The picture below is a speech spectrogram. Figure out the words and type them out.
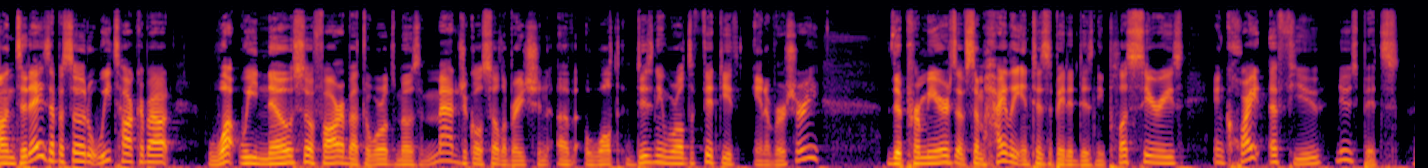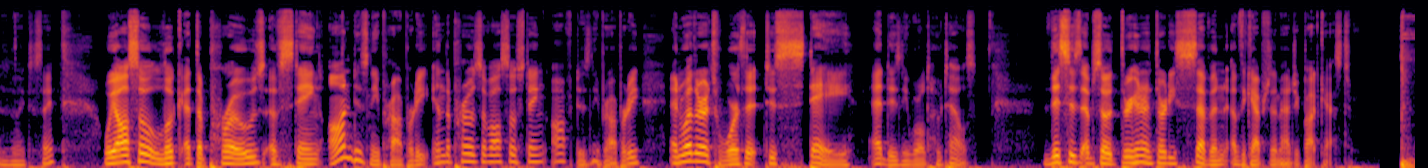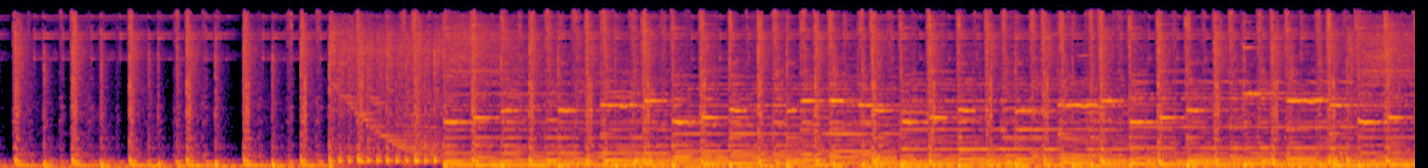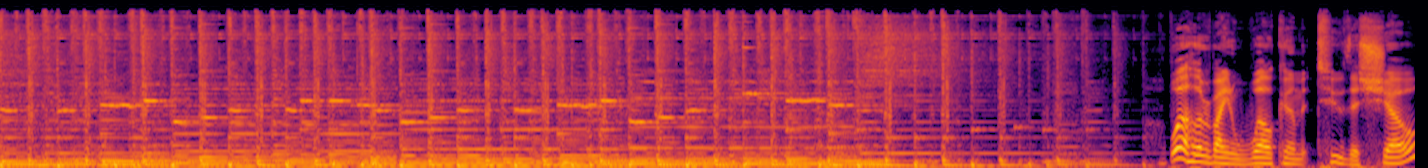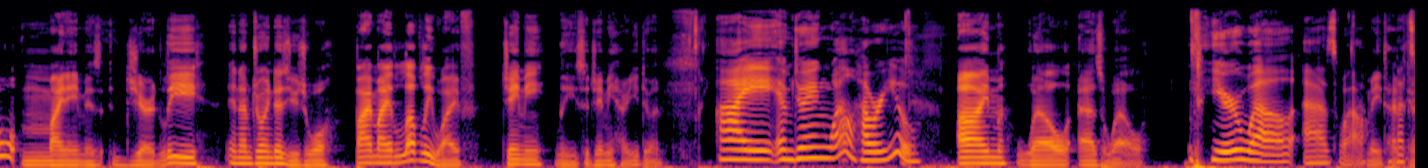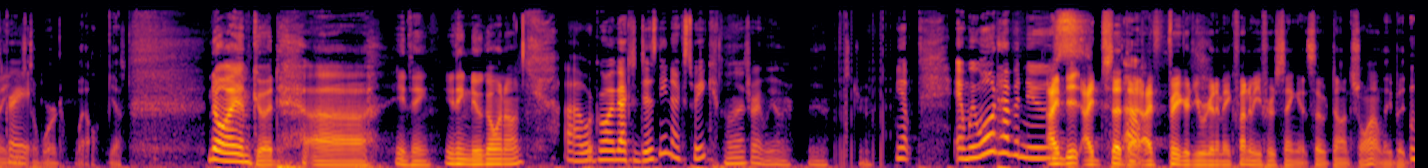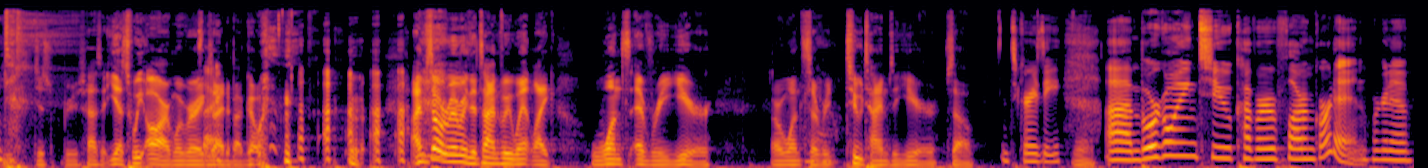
On today's episode, we talk about what we know so far about the world's most magical celebration of Walt Disney World's 50th anniversary, the premieres of some highly anticipated Disney Plus series, and quite a few news bits, as we like to say. We also look at the pros of staying on Disney property and the pros of also staying off Disney property, and whether it's worth it to stay at Disney World hotels. This is episode 337 of the Capture the Magic podcast. Well, hello, everybody, and welcome to the show. My name is Jared Lee, and I'm joined as usual by my lovely wife, Jamie Lee. So, Jamie, how are you doing? I am doing well. How are you? I'm well as well. You're well as well. How many times That's can I great. use the word well? Yes. No, I am good. Uh, anything anything new going on? Uh, we're going back to Disney next week, Oh, that's right, we are. Yeah, that's true. Yep, and we won't have a news. I did. I said that. Oh. I figured you were going to make fun of me for saying it so nonchalantly, but you just past it. Yes, we are. and We're very Sorry. excited about going. I'm still remembering the times we went like once every year, or once every two times a year. So It's crazy. yeah. Um, but we're going to cover Flower and Garden. We're gonna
